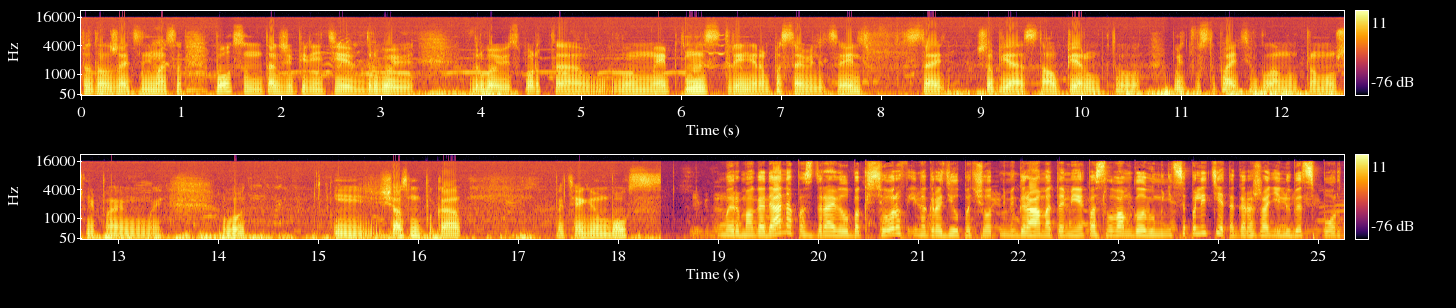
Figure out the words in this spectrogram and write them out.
продолжать заниматься боксом, но также перейти в другой, другой вид спорта, в ММА. Мы с тренером поставили цель стать, чтобы я стал первым, кто будет выступать в главном промоушене по ММА. Вот. И сейчас мы пока подтягиваем бокс Мэр Магадана поздравил боксеров и наградил почетными грамотами. По словам главы муниципалитета, горожане любят спорт,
